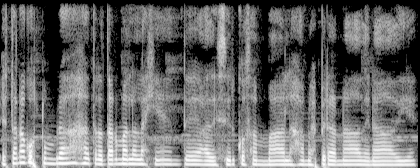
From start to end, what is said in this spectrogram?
están acostumbradas a tratar mal a la gente, a decir cosas malas, a no esperar nada de nadie.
